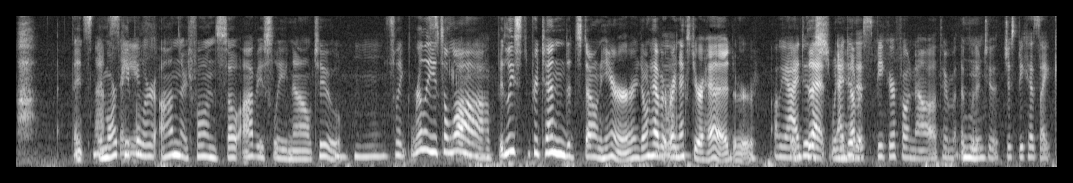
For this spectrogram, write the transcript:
that's and, not and more safe. people are on their phones so obviously now too Mhm. it's like really it's a law at least pretend it's down here don't have it right next to your head or Oh yeah, I do that. when I do the it- speakerphone now through the Mhm. Bluetooth, just because like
